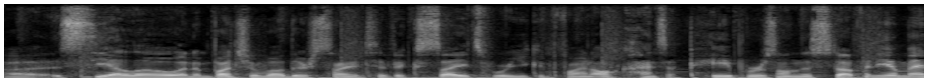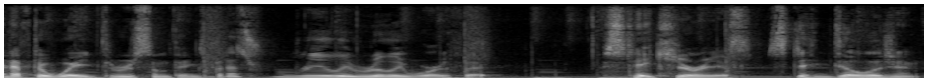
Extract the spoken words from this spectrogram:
uh, SciELO and a bunch of other scientific sites where you can find all kinds of papers on this stuff. And you might have to wade through some things, but it's really, really worth it. Stay curious, stay diligent,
